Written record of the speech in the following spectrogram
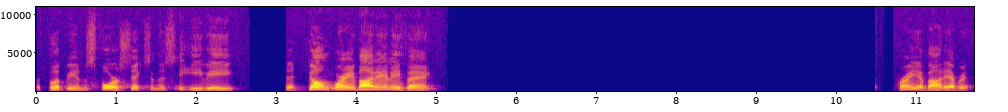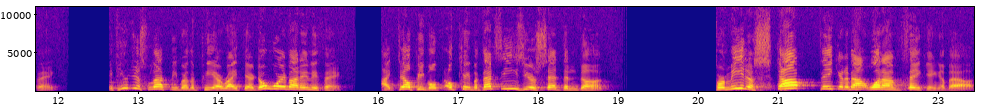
But Philippians 4 6 in the CEV said, Don't worry about anything. Pray about everything. If you just left me, Brother Pierre, right there, don't worry about anything. I tell people, okay, but that's easier said than done. For me to stop thinking about what I'm thinking about,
